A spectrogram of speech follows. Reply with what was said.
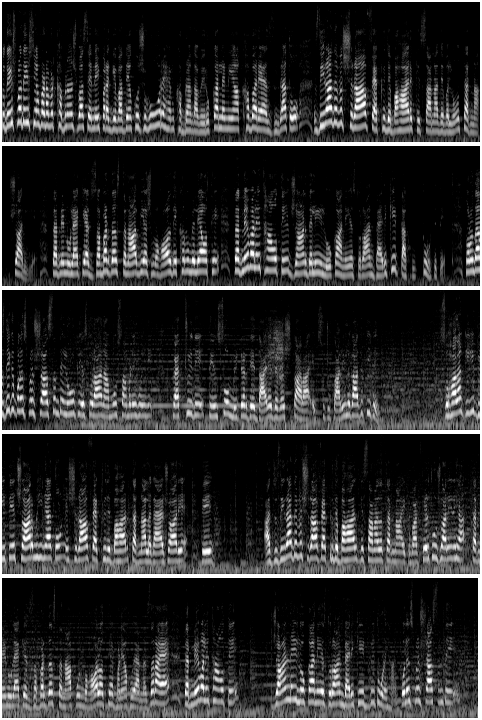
ਸੋ ਦੇਸ਼ ਪ੍ਰਦੇਸ਼ ਦੀਆਂ ਫਟਾਫਟ ਖਬਰਾਂ 'ਚ ਬਸ ਇੰਨੇ ਹੀ ਪਰ ਅੱਗੇ ਵਧਦੇ ਹਾਂ। ਕੁਝ ਹੋਰ ਅਹਿਮ ਖਬਰਾਂ ਦਾ ਵੀ ਰੁਕ ਕਰ ਲੈਂਦੇ ਹਾਂ। ਖਬਰ ਹੈ ਜ਼ੀਰਾ ਤੋਂ। ਜ਼ੀਰਾ ਦੇ ਵਿੱਚ ਸ਼ਰਾਬ ਫੈਕਟਰੀ ਦੇ ਬਾਹਰ ਕਿਸਾਨਾਂ ਦੇ ਵੱਲੋਂ ਧਰਨਾ ਜਾਰੀ ਹੈ। ਧਰਨੇ ਨੂੰ ਲੈ ਕੇ ਅੱਜ ਜ਼ਬਰਦਸਤ ਤਣਾਅ ਵੀ ਅੱਜ ਮਾਹੌਲ ਦੇਖਣ ਨੂੰ ਮਿਲਿਆ ਉੱਥੇ। ਧਰਨੇ ਵਾਲੇ ਥਾਂ ਉੱਤੇ ਜਾਣ ਦੇ ਲਈ ਲੋਕਾਂ ਨੇ ਇਸ ਦੌਰਾਨ ਬੈਰੀਕੇਡ ਤੱਕ ਵੀ ਤੋੜ ਦਿੱਤੇ। ਤੁਹਾਨੂੰ ਦੱਸ ਦਈਏ ਕਿ ਪੁਲਿਸ ਪ੍ਰਸ਼ਾਸਨ ਦੇ ਲੋਕ ਇਸ ਦੌਰਾਨ ਆਮੋ ਸਾਹਮਣੇ ਹੋਏ ਨੇ। ਫੈਕਟਰੀ ਦੇ 300 ਮੀਟਰ ਦੇ ਦਾਇਰੇ ਦੇ ਵਿੱਚ ਧਾਰਾ 144 ਲਗਾ ਦਿੱਤੀ ਗਈ। ਸੋ ਹਾਲਾਂਕਿ ਬੀਤੇ 4 ਮਹੀਨਿਆਂ ਤੋਂ ਇਸ ਸ਼ਰਾਬ ਫੈਕਟਰੀ ਦੇ ਬਾਹਰ ਧਰਨਾ ਲਗਾਇਆ ਜਾ ਰਿਹਾ ਹੈ ਤੇ ਅੱਜ ਜ਼ੀਰਾ ਦੇ ਵਿੱਚ ਸ਼ਰਾਬ ਫੈਕਟਰੀ ਦੇ ਬਾਹਰ ਕਿਸਾਨਾਂ ਦਾ ਧਰਨਾ ਇੱਕ ਵਾਰ ਫਿਰ ਤੋਂ ਜਾਰੀ ਰਿਹਾ। ਧਰਨੇ ਨੂੰ ਲੈ ਕੇ ਜ਼ਬਰਦਸਤ ਤਣਾਅਪੂਰਨ ਮਾਹੌਲ ਉੱਥੇ ਬਣਿਆ ਹੋਇਆ ਨਜ਼ਰ ਆਇਆ ਹੈ। ਧਰਨੇ ਵਾਲੀ ਥਾਂ ਉੱਤੇ ਜਾਣ ਲਈ ਲੋਕਾਂ ਨੇ ਇਸ ਦੌਰਾਨ ਬੈਰੀਕੇਡ ਵੀ ਤੋੜੇ ਹਨ। ਪੁਲਿਸ ਪ੍ਰਸ਼ਾਸਨ ਤੇ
